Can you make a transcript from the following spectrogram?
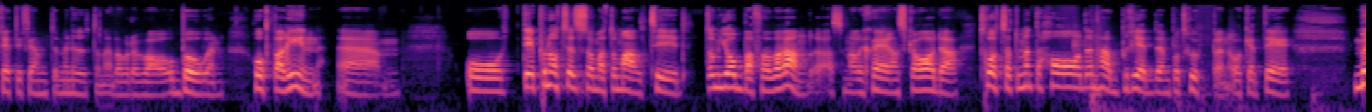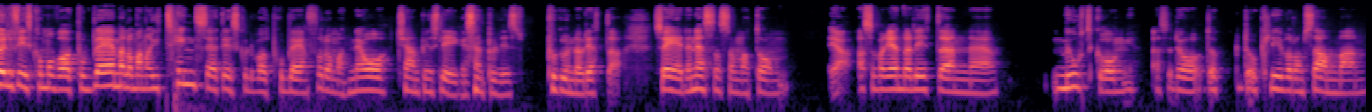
35 minuten eller vad det var och Bowen hoppar in. Um, och det är på något sätt som att de alltid, de jobbar för varandra. Alltså när det sker en skada, trots att de inte har den här bredden på truppen och att det möjligtvis kommer att vara ett problem, eller man har ju tänkt sig att det skulle vara ett problem för dem att nå Champions League exempelvis på grund av detta. Så är det nästan som att de, ja, alltså varenda liten eh, motgång, alltså då, då, då kliver de samman,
